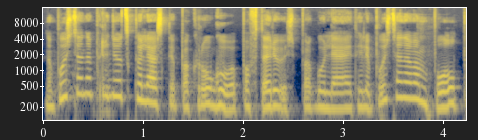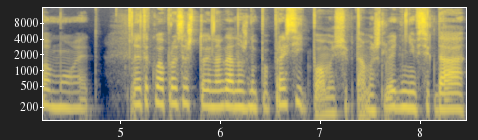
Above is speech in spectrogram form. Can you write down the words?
но пусть она придет с коляской по кругу, повторюсь, погуляет, или пусть она вам пол помоет. Это к вопросу, что иногда нужно попросить помощи, потому что люди не всегда,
